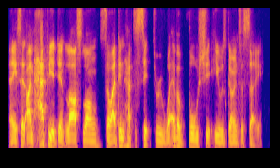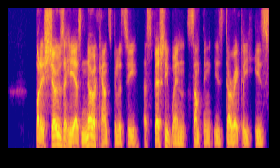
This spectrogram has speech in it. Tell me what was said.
And he said, I'm happy it didn't last long, so I didn't have to sit through whatever bullshit he was going to say. But it shows that he has no accountability, especially when something is directly his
